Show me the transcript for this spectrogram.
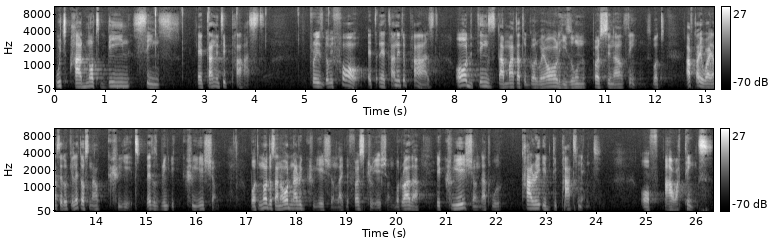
which had not been since eternity past. Praise God. Before eternity past, all the things that matter to God were all his own personal things. But after a while, I said, okay, let us now create. Let us bring a creation but not just an ordinary creation like the first creation, but rather a creation that will carry a department of our things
